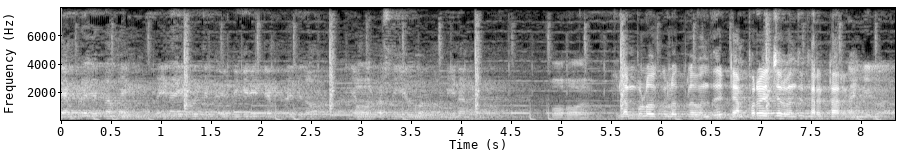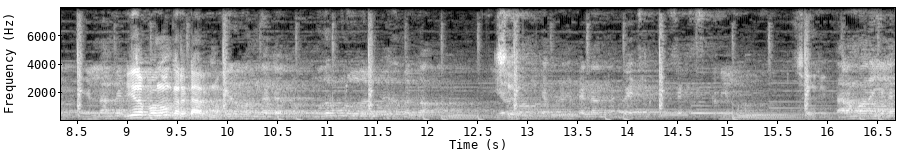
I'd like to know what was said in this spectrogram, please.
டெம்பரேச்சர் தான் மெயின் மெயினாக இருபத்தெட்டு டிகிரி டெம்பரேச்சரும் எண்பது பர்சன்ட் ஈரப்பதம் மெயினாக ஓஹோ இளம்புழுக்களுக்குள்ள வந்து டெம்பரேச்சர் வந்து கரெக்டாக இருக்கும் எல்லாமே ஈரப்பதமும் கரெக்டாக இருக்கணும். ஈரப்பதம் கரெக்டாக இருக்கும் முதல் குழு வந்து அது மாதிரி தான். பண்ணிடலாம். சரி. தரமான இலை.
